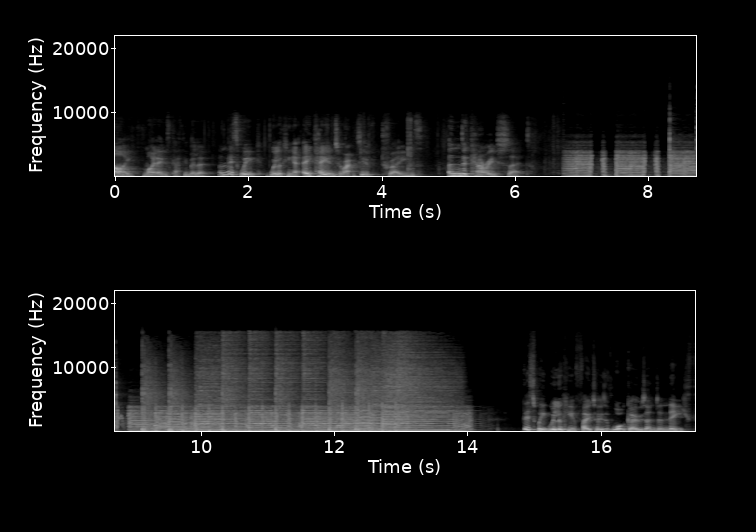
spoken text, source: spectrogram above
Hi, my name's Kathy Millatt, and this week we're looking at AK Interactive Trains undercarriage set. This week we're looking at photos of what goes underneath,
